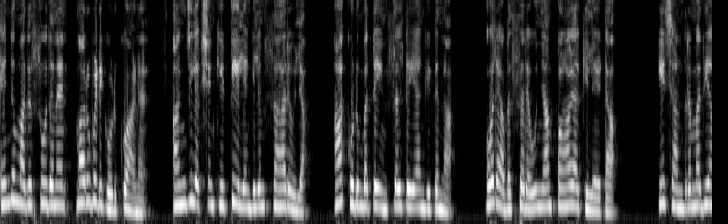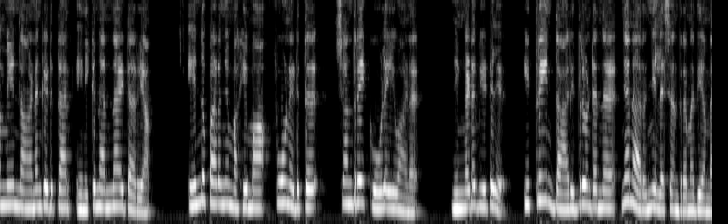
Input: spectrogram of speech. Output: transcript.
എന്റെ മധുസൂദനൻ മറുപടി കൊടുക്കുവാണ്. അഞ്ചു ലക്ഷം കിട്ടിയില്ലെങ്കിലും സാരമില്ല. ആ കുടുംബത്തെ ഇൻസൾട്ട് ചെയ്യാൻ കിട്ടുന്ന ഒരവസരവും ഞാൻ പാഴാക്കില്ലേട്ടാ. ഈ ചന്ദ്രമതി അമ്മയെ നാണം കെടുത്താൻ എനിക്ക് നന്നായിട്ട് അറിയാം എന്ന് പറഞ്ഞ് മഹിമ ഫോൺ എടുത്ത് ചന്ദ്രയെ കോൾ ചെയ്യുവാണ്. നിങ്ങളുടെ വീട്ടിൽ ഇത്രയും ദാരിദ്ര്യം ഉണ്ടെന്ന് ഞാൻ അറിഞ്ഞില്ല ചന്ദ്രമതി അമ്മ.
